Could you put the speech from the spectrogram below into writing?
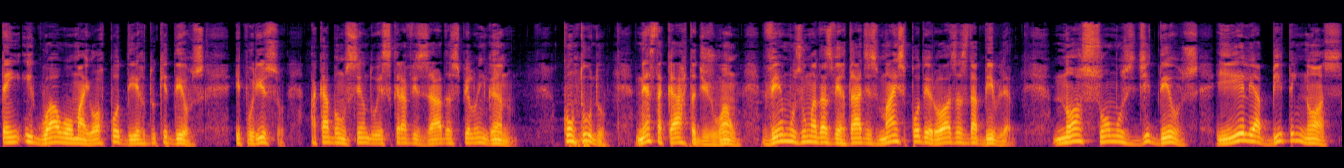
tem igual ou maior poder do que Deus, e por isso acabam sendo escravizadas pelo engano. Contudo, nesta carta de João, vemos uma das verdades mais poderosas da Bíblia. Nós somos de Deus e ele habita em nós.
